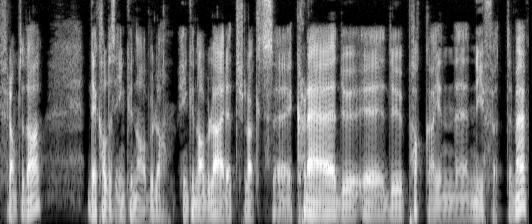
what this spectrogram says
fram til da, det kalles inkunabula. Inkunabula er et slags eh, klede du, eh, du pakka inn eh, nyfødte med,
